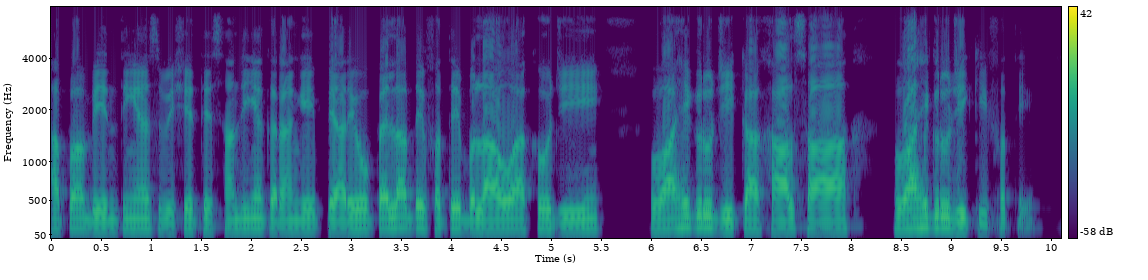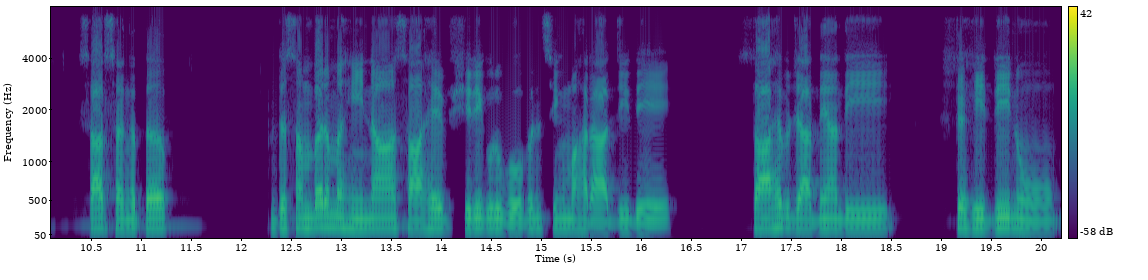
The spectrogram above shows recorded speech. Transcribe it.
ਆਪਾਂ ਬੇਨਤੀਆਂ ਇਸ ਵਿਸ਼ੇ ਤੇ ਸਾਂਝੀਆਂ ਕਰਾਂਗੇ। ਪਿਆਰਿਓ, ਪਹਿਲਾਂ ਤੇ ਫਤਿਹ ਬੁਲਾਓ, ਆਖੋ ਜੀ, ਵਾਹਿਗੁਰੂ ਜੀ ਕਾ ਖਾਲਸਾ, ਵਾਹਿਗੁਰੂ ਜੀ ਕੀ ਫਤਿਹ। ਸਾਧ ਸੰਗਤ, ਦਸੰਬਰ ਮਹੀਨਾ ਸਾਹਿਬ ਸ੍ਰੀ ਗੁਰੂ ਗੋਬਿੰਦ ਸਿੰਘ ਮਹਾਰਾਜ ਜੀ ਦੇ ਸਾਹਿਬਜ਼ਾਦਿਆਂ ਦੀ ਸ਼ਹੀਦੀ ਨੂੰ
